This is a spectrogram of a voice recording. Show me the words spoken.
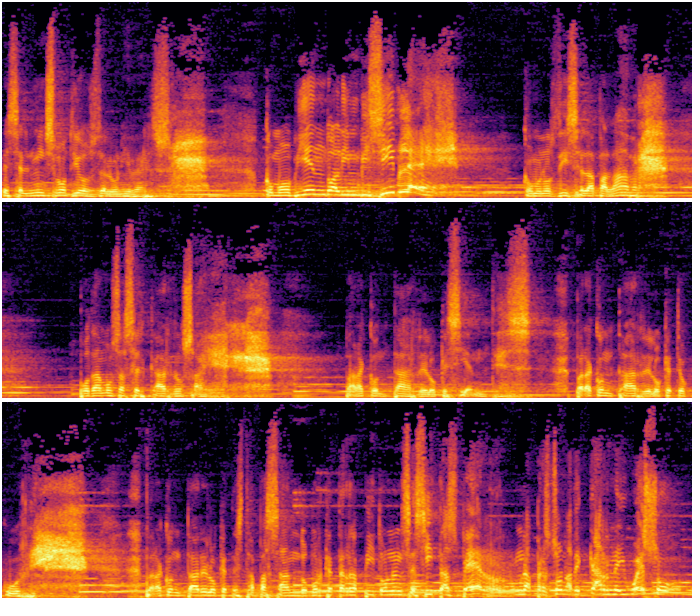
es el mismo Dios del universo. Como viendo al invisible, como nos dice la palabra, podamos acercarnos a Él para contarle lo que sientes, para contarle lo que te ocurre para contarle lo que te está pasando. Porque te repito, no necesitas ver una persona de carne y hueso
